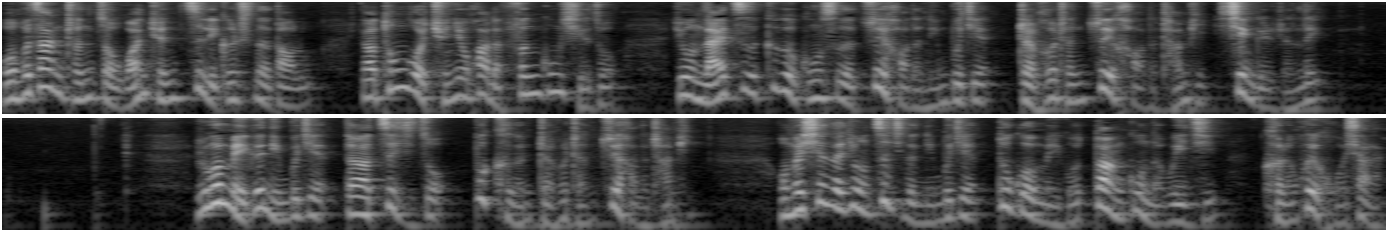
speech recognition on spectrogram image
我不赞成走完全自力更生的道路，要通过全球化的分工协作，用来自各个公司的最好的零部件整合成最好的产品献给人类。如果每个零部件都要自己做，不可能整合成最好的产品。我们现在用自己的零部件度过美国断供的危机，可能会活下来，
